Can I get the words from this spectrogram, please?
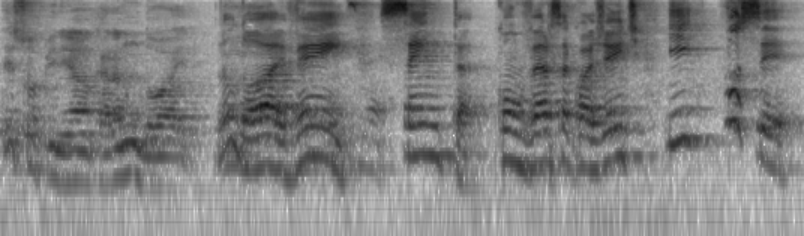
Dê sua opinião, cara, não dói. Não dói, vem, senta, conversa com a gente. E você,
